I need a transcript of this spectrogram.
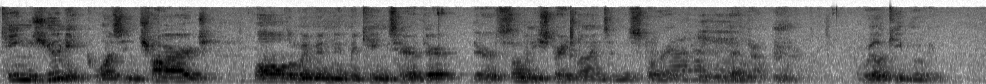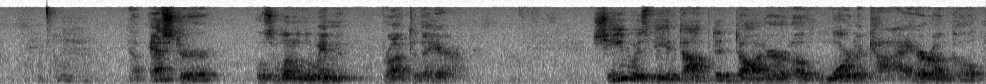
king's eunuch was in charge of all the women in the king's harem. There, there are so many straight lines in this story that we'll keep moving. Now, Esther was one of the women brought to the harem. She was the adopted daughter of Mordecai, her uncle,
